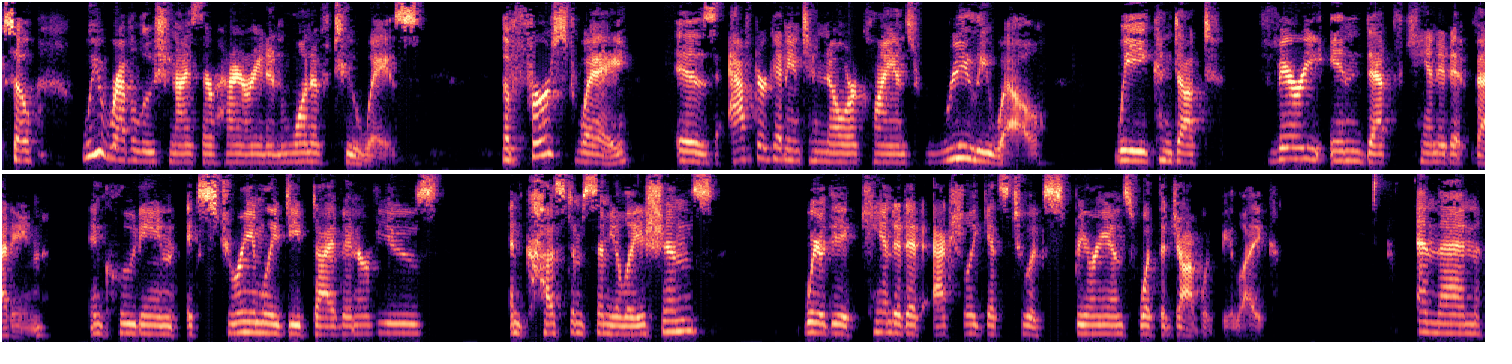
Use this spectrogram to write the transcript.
so we revolutionize their hiring in one of two ways. The first way is after getting to know our clients really well, we conduct very in depth candidate vetting, including extremely deep dive interviews and custom simulations where the candidate actually gets to experience what the job would be like. And then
